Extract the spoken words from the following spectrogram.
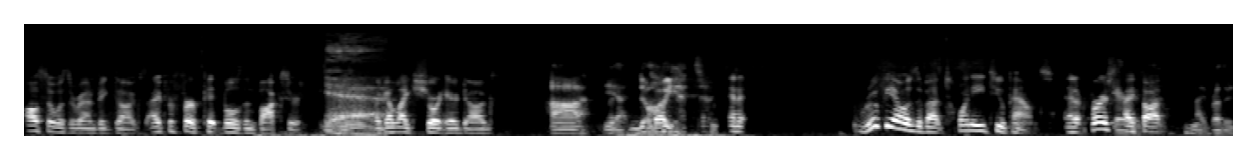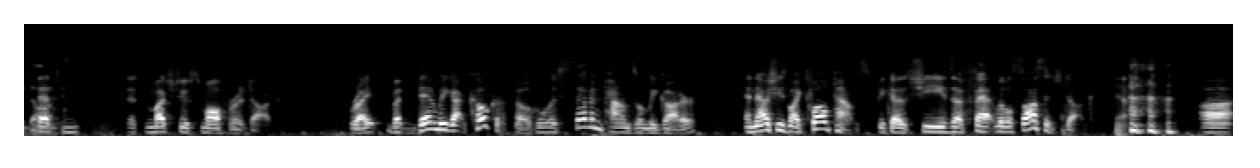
also was around big dogs. I prefer pit bulls and boxers. Yeah, Like I like short haired dogs. Ah, yeah. Oh, But- yeah. And it, Rufio is about 22 pounds. And at first I thought my brother's dog. that's that's much too small for a dog, right? But then we got Coco, who was seven pounds when we got her, and now she's like 12 pounds because she's a fat little sausage dog. yeah. Uh,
